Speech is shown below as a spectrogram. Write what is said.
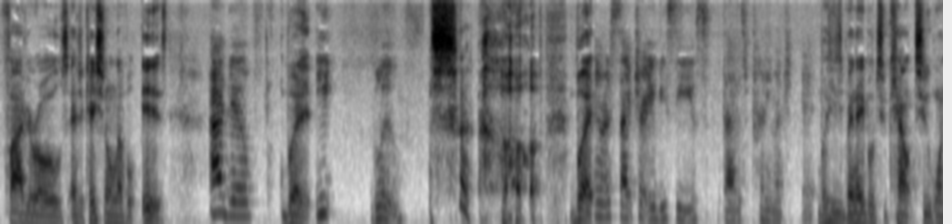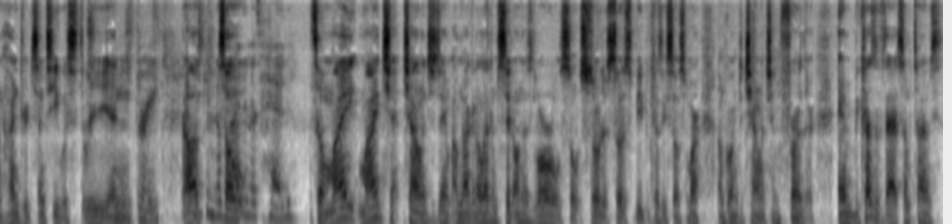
five year old's educational level is. I do. But Eat glue shut up. But and recite your ABCs. That is pretty much it. but he's been able to count to one hundred since he was three and three. uh, he can divide so in his head. so my my ch- challenge to him i'm not going to let him sit on his laurels so sort of so to speak because he's so smart i'm going to challenge him further and because of that sometimes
